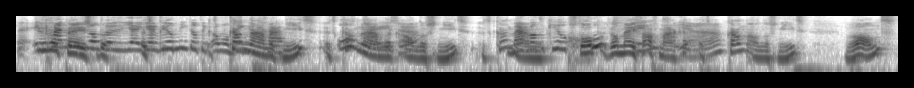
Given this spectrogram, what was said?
Nou, ik ga niet, Europees want we- jij, het- jij wil niet dat ik Het allemaal kan dingen namelijk ga... niet. Het kan namelijk anders niet. Het kan Maar wat namelijk... ik heel Stop, goed ik wil me even vind, afmaken. ja. Het kan anders niet. Want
